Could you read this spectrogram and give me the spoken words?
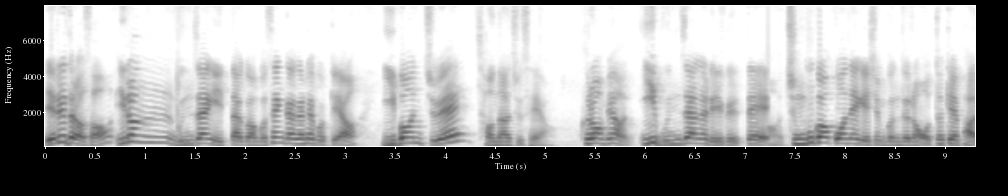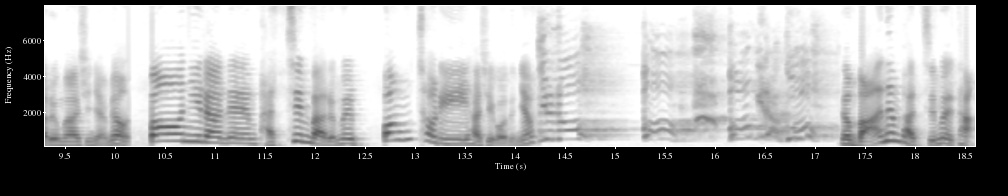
예를 들어서 이런 문장이 있다고 한번 생각을 해볼게요. 이번 주에 전화 주세요. 그러면 이 문장을 읽을 때 어, 중국어권에 계신 분들은 어떻게 발음을 하시냐면 뻔이라는 받침 발음을 뻥 처리하시거든요. 그래서 많은 받침을 다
